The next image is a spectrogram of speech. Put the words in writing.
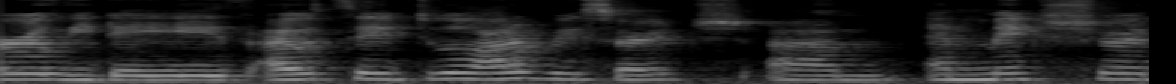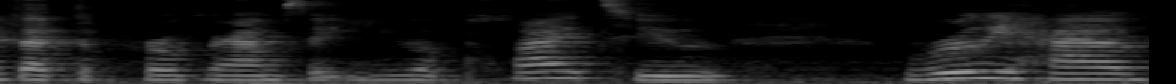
early days, I would say do a lot of research um, and make sure that the programs that you apply to really have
